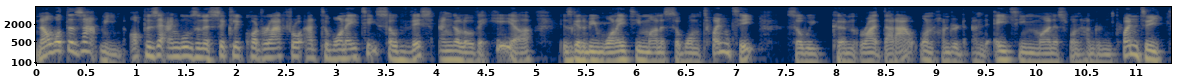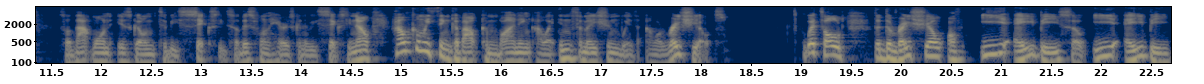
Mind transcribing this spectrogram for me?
Now, what does that mean? Opposite angles in a cyclic quadrilateral add to 180. So this angle over here is going to be 180 minus a 120. So we can write that out, 180 minus 120. So that one is going to be 60. So this one here is going to be 60. Now, how can we think about combining our information with our ratios? we're told that the ratio of EAB, so EAB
